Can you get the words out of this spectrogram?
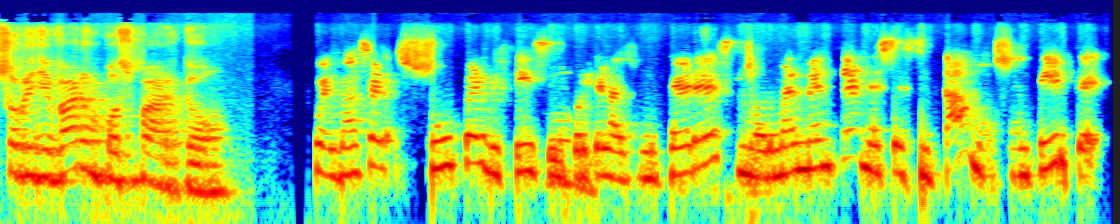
sobrellevar un posparto? Pues va a ser súper difícil porque las mujeres normalmente necesitamos sentir que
